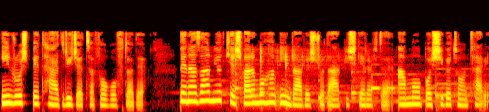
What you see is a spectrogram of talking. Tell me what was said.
این رشد به تدریج اتفاق افتاده. به نظر میاد کشور ما هم این روش رو در پیش گرفته اما با شیب تندتری.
